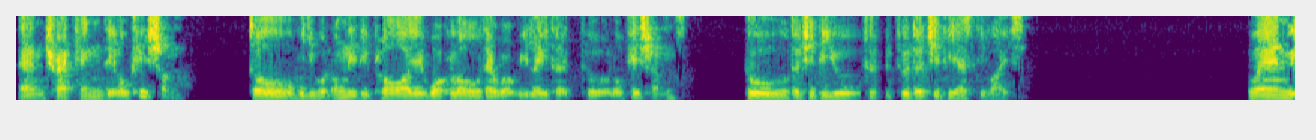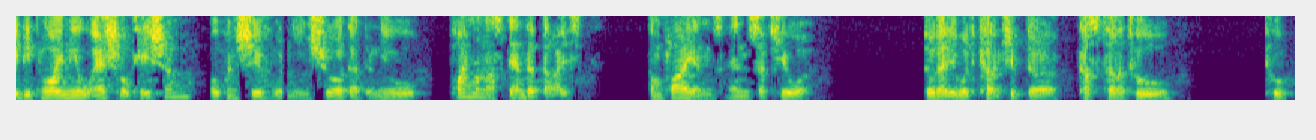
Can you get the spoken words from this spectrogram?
and tracking the location. So we would only deploy workload that were related to locations to the GPU, to, to the GPS device. When we deploy new edge location, OpenShift would ensure that the new deployment are standardized, compliant, and secure, so that it would keep the cluster to, to,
